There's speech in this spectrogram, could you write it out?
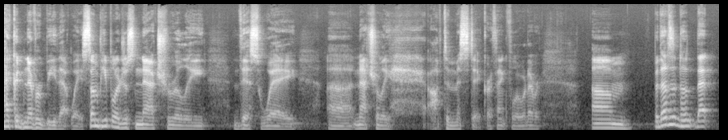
I could never be that way. Some people are just naturally this way, uh, naturally optimistic or thankful or whatever. Um, but that doesn't that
